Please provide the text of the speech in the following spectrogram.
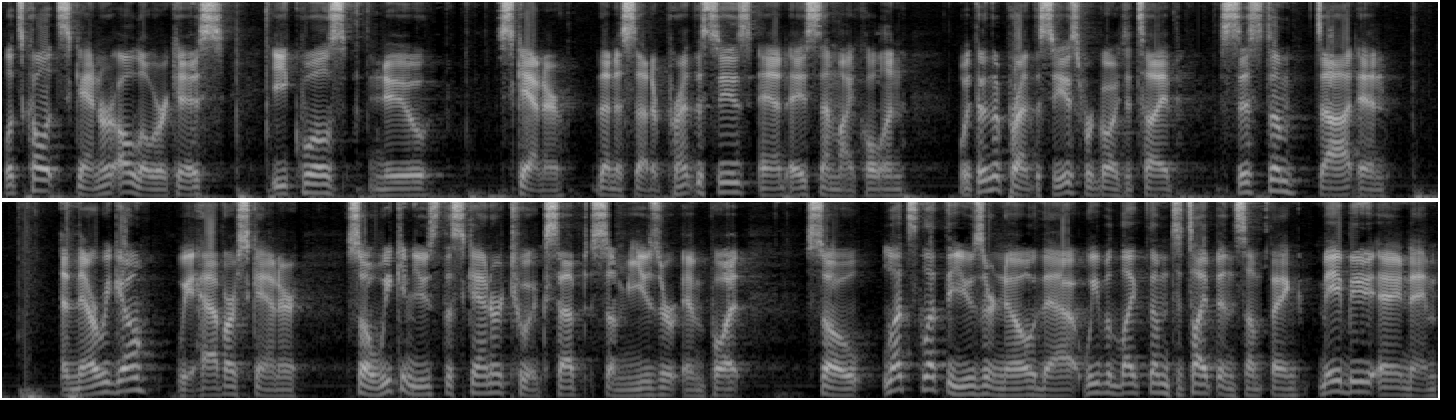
Let's call it scanner all lowercase, equals new scanner. Then a set of parentheses and a semicolon. Within the parentheses, we're going to type system.in. And there we go, we have our scanner. So we can use the scanner to accept some user input. So let's let the user know that we would like them to type in something, maybe a name.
